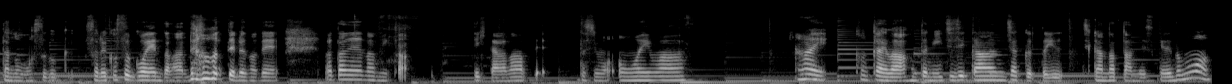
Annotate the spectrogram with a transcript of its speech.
たのもすごく、それこそご縁だなって思ってるので、またね、何かできたらなって私も思います。はい。今回は本当に1時間弱という時間だったんですけれども、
